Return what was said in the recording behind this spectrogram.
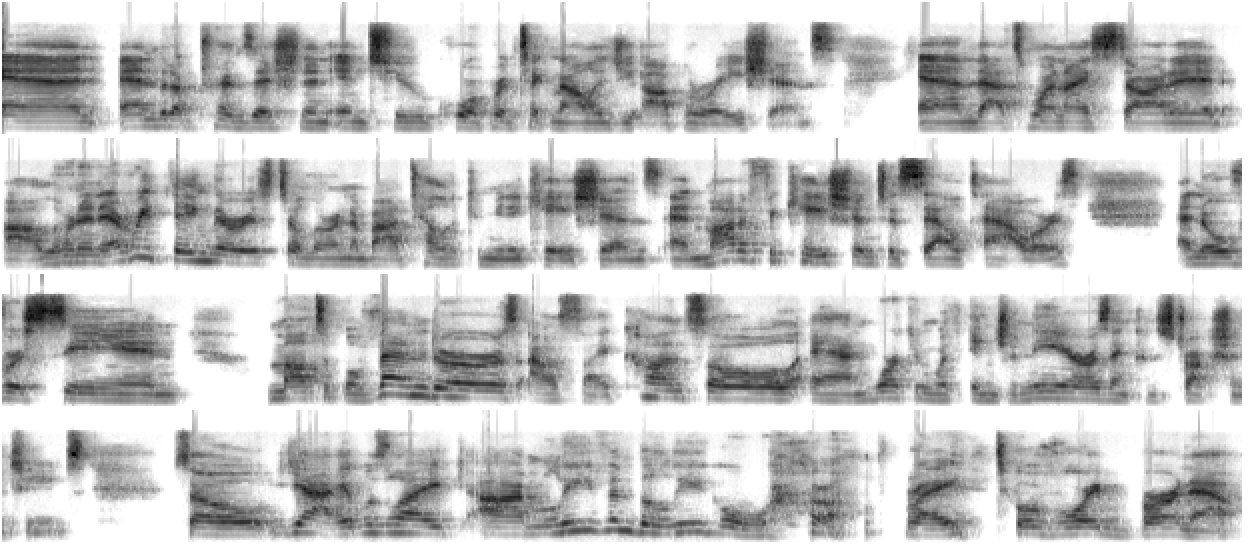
and ended up transitioning into corporate technology operations. And that's when I started uh, learning everything there is to learn about telecommunications and modification to cell towers and overseeing multiple vendors, outside counsel, and working with engineers and construction teams. So, yeah, it was like I'm leaving the legal world, right, to avoid burnout.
